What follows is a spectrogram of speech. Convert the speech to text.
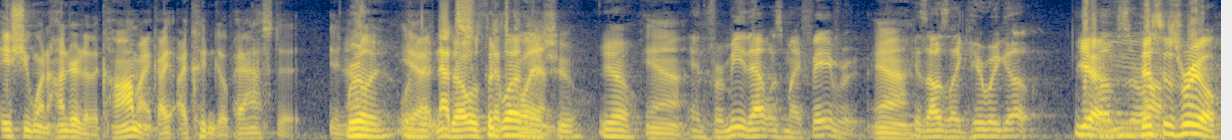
issue 100 of the comic, I, I couldn't go past it. you know? Really? Yeah, the- and that was the that's Glenn, Glenn. issue. Yeah. Yeah. And for me, that was my favorite. Yeah. Because I was like, here we go. Yeah, this off. is real.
